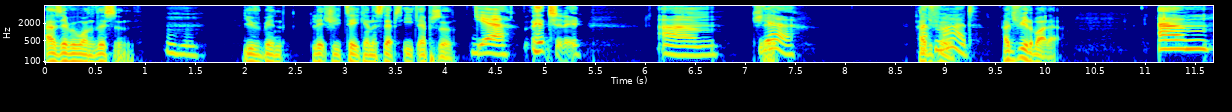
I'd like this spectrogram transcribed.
as everyone's listened, hmm you've been literally taking the steps each episode. Yeah, literally. Um Shit. yeah. How'd That's you feel? mad. How'd you feel about that? Um,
